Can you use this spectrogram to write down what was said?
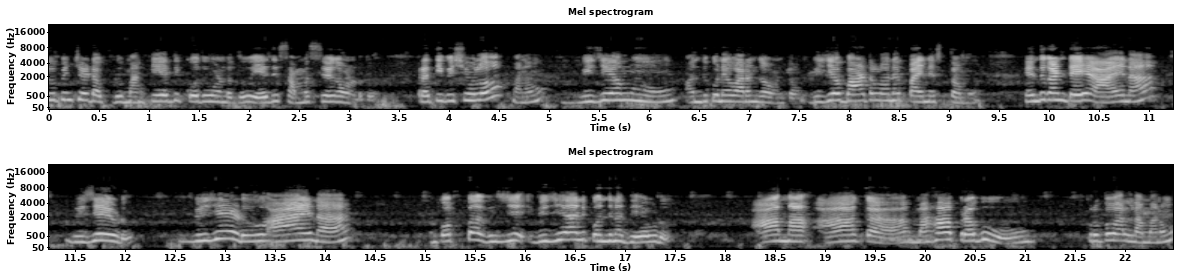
చూపించేటప్పుడు మనకి ఏది కొదువు ఉండదు ఏది సమస్యగా ఉండదు. ప్రతి విషయంలో మనం విజయము అందుకునే వారంగా ఉంటాం. విజయ బాటలోనే పయనిస్తాము. ఎందుకంటే ఆయన విజయుడు. విజయుడు ఆయన గొప్ప విజయ విజయాన్ని పొందిన దేవుడు. ఆ మా ఆ యొక్క మహాప్రభు కృప వలన మనం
